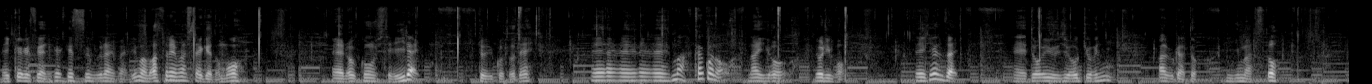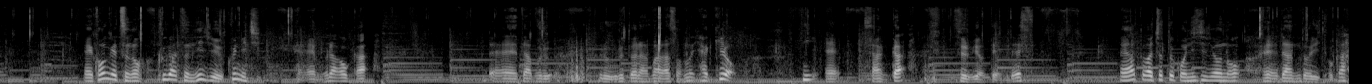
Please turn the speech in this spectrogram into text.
1ヶ月か2ヶ月ぐらい前今忘れましたけども、え録音して以来ということで、えまあ、過去の内容よりもえ現在、えどういう状況にあるかと言いますと、え今月の9月29日、え村岡、えダブルフルウルトラマラソンの100キロに、え参加する予定です。えあとはちょっとこう日常の、え段取りとか、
